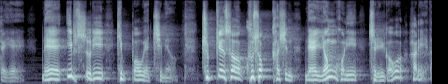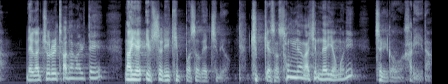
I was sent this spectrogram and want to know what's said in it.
때에 내 입술이 기뻐 외치며 주께서 구속하신 내 영혼이 즐거워하리이다. 내가 주를 찬양할 때 나의 입술이 기뻐서 외치며 주께서 속량하신 내 영혼이 즐거워하리이다.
